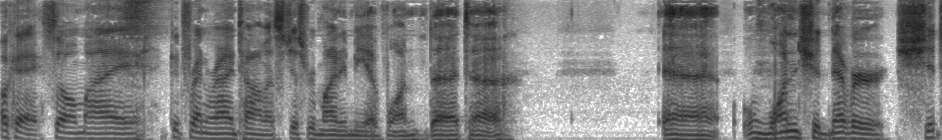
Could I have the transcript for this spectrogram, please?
okay, so my good friend Ryan Thomas just reminded me of one that uh, uh, one should never shit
